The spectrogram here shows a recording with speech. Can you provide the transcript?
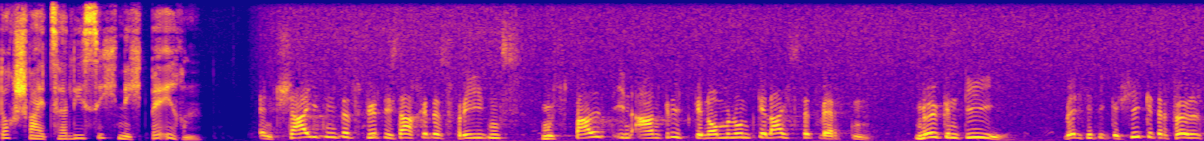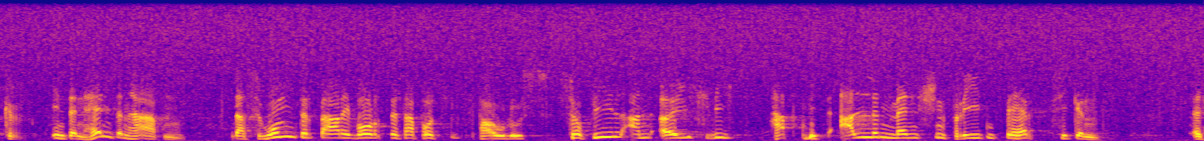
Doch Schweitzer ließ sich nicht beirren. Entscheidendes für die Sache des Friedens muss bald in Angriff genommen und geleistet werden. Mögen die, welche die Geschicke der Völker in den Händen haben, das wunderbare Wort des Apostels Paulus, so viel an euch liegt, habt mit allen Menschen Frieden beherzigen. Es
